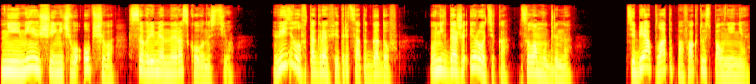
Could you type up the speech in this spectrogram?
не имеющие ничего общего с современной раскованностью. Видела фотографии тридцатых годов? У них даже эротика целомудренно. Тебе оплата по факту исполнения.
